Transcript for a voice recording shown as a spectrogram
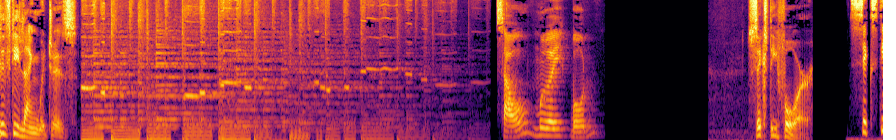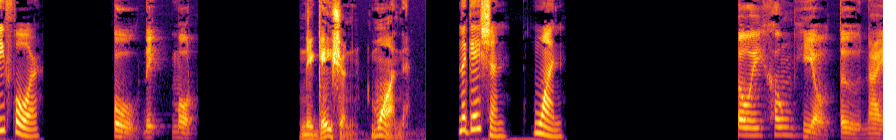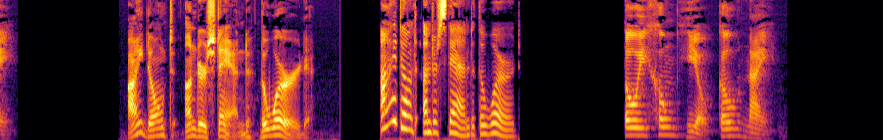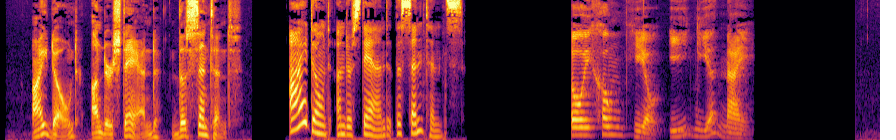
50 languages. 64 64. 64. Phủ định một Negation 1. Negation 1. Tôi không hiểu từ này. I don't understand the word. I don't understand the word. Tôi không hiểu câu này. I don't understand the sentence. I don't understand the sentence. Tôi không hiểu ý nghĩa này.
